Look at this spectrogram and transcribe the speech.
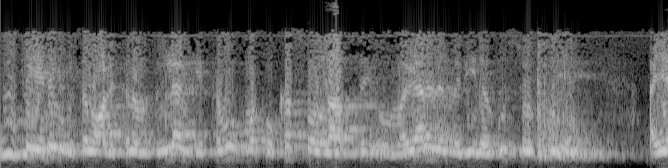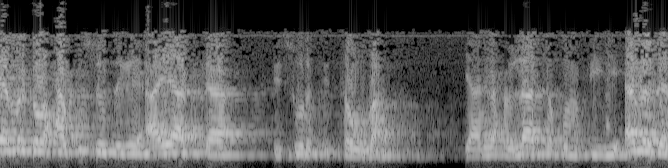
wuu tegay nabigu sal lay slam duulaankii tabuuk markuu ka soo laabtay oo magaalada madiina u soo fuyay ayaa marka waxaa ku soo degay aayaadka fi suurati tawba. Yani waxa laa taqum fiihi abada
